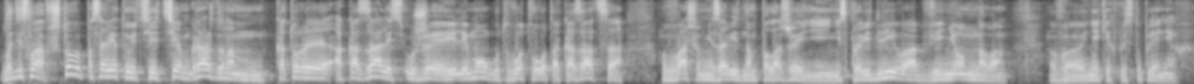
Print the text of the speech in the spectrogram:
Владислав, что вы посоветуете тем гражданам, которые оказались уже или могут вот-вот оказаться в вашем незавидном положении, несправедливо обвиненного в неких преступлениях?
